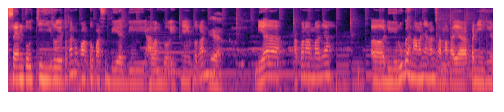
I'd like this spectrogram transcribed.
Sentu Chihiro itu kan waktu pas dia di alam goibnya itu kan Iya. dia apa namanya eh, dirubah namanya kan sama kayak penyihir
